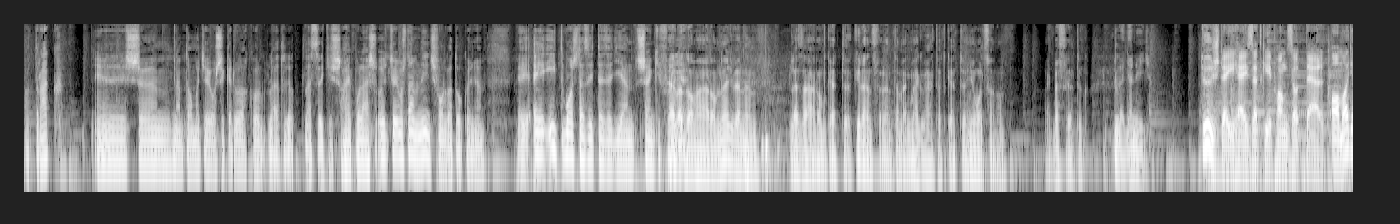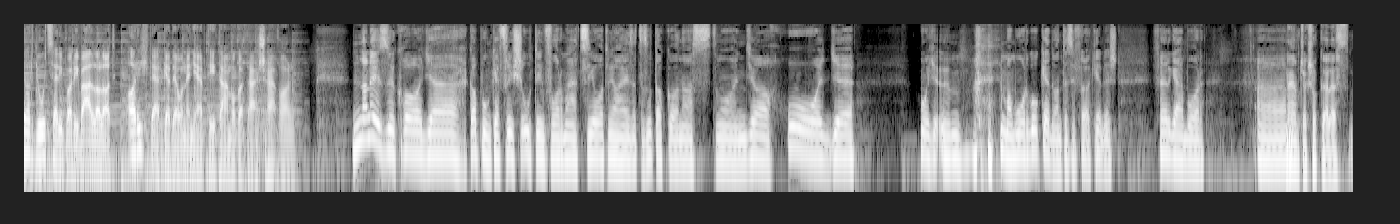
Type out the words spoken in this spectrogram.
a truck, és nem tudom, hogyha jól sikerül, akkor lehet, hogy ott lesz egy kis hypolás. Úgyhogy most nem, nincs forgatókönyvem. Itt most ez itt ez egy ilyen senki földje. Eladom 340-en, lezárom 290-en, te meg megveheted 280-on. Megbeszéltük. Legyen így. Tőzsdei helyzetkép hangzott el a Magyar Gyógyszeripari Vállalat a Richter Gedeon nyerté támogatásával. Na nézzük, hogy eh, kapunk-e friss útinformációt, mi a helyzet az utakon, azt mondja, hogy eh, hogy öm, ma morgó kedv van, teszi fel a kérdést. Fergábor, um, Nem, csak sokkal lesz,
